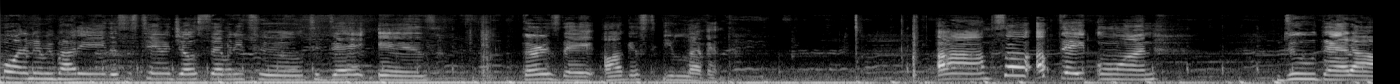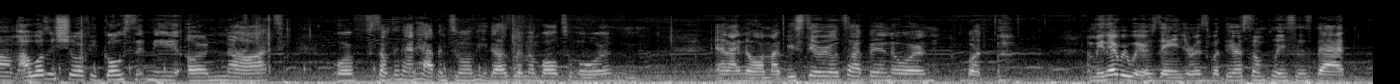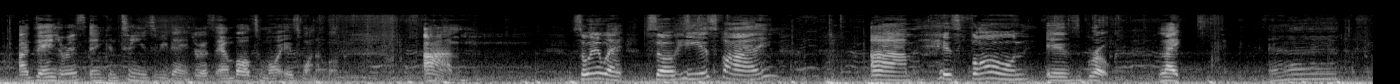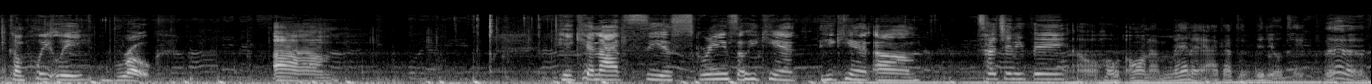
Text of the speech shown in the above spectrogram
Good morning, everybody. This is Tana Jo 72. Today is Thursday, August 11th. Um, so update on dude that um I wasn't sure if he ghosted me or not, or if something had happened to him. He does live in Baltimore, and, and I know I might be stereotyping, or but I mean everywhere is dangerous, but there are some places that are dangerous and continue to be dangerous, and Baltimore is one of them. Um. So anyway, so he is fine. Um, his phone is broke, like uh, completely broke. Um, he cannot see his screen, so he can't he can't um touch anything. Oh, hold on a minute, I got to videotape this.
